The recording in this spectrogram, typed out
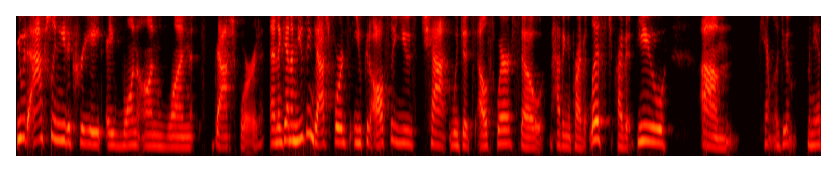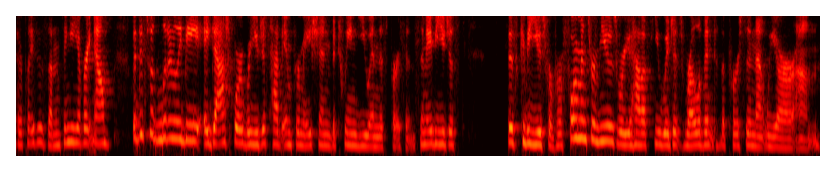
You would actually need to create a one-on-one dashboard. And again, I'm using dashboards. You could also use chat widgets elsewhere. So having a private list, private view. Um, can't really do it many other places that I'm thinking of right now. But this would literally be a dashboard where you just have information between you and this person. So maybe you just this could be used for performance reviews where you have a few widgets relevant to the person that we are um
